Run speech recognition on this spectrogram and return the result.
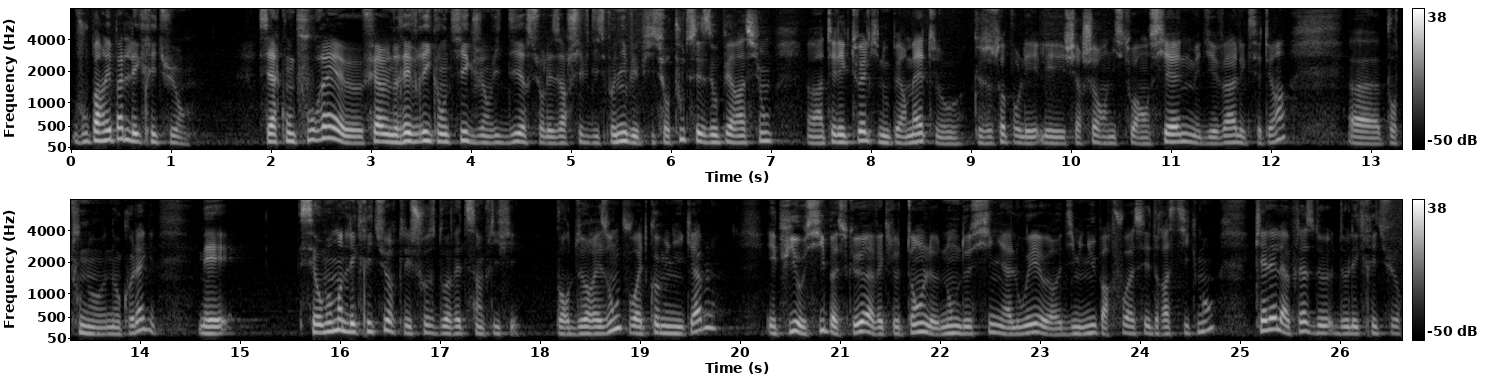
vous parlez pas de l'écriture. C'est-à-dire qu'on pourrait euh, faire une rêverie quantique, j'ai envie de dire, sur les archives disponibles et puis sur toutes ces opérations intellectuelles qui nous permettent, que ce soit pour les, chercheurs en histoire ancienne, médiévale, etc., pour tous nos, nos collègues. Mais c'est au moment de l'écriture que les choses doivent être simplifiées. Pour deux raisons, pour être communicables, et puis aussi parce que avec le temps, le nombre de signes alloués euh, diminue parfois assez drastiquement. Quelle est la place de, l'écriture?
